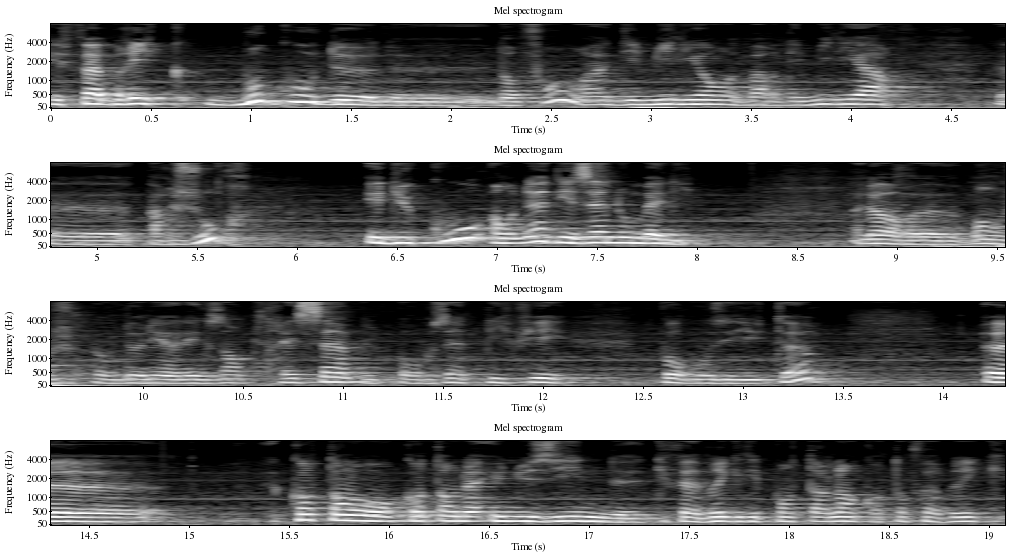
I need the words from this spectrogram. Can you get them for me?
et fabrique beaucoup d'enfants, de, hein, des millions, voire des milliards euh, par jour. Et du coup, on a des anomalies. Alors, euh, bon, je peux vous donner un exemple très simple pour vous simplifier pour vos éditeurs. Euh, quand, on, quand on a une usine qui fabrique des pantalons, quand on fabrique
